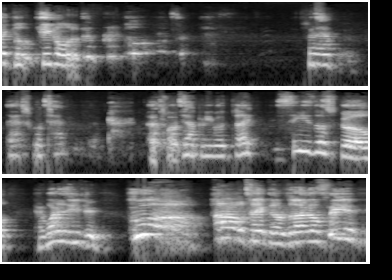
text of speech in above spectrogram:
they giggle. So that's what's happening. That's what's happening with Jake. He sees this girl And what does he do? Whoa! I'll take I know for you.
